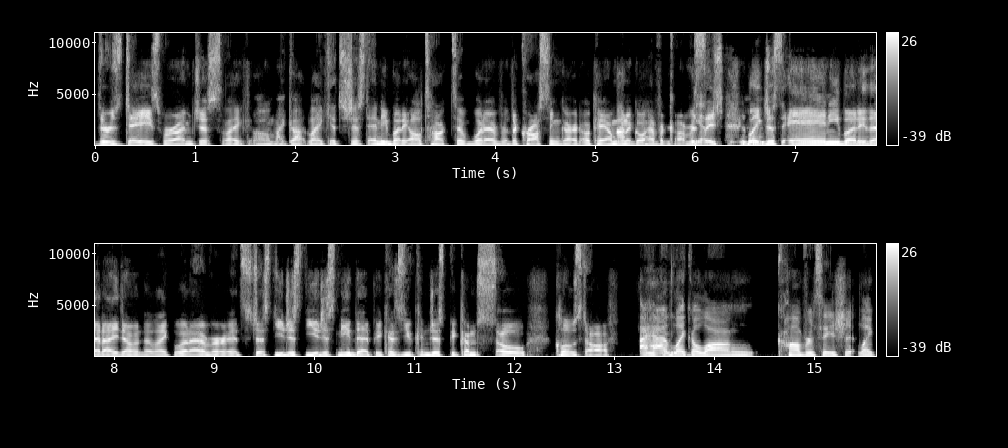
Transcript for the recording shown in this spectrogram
there's days where I'm just like, oh my God, like it's just anybody. I'll talk to whatever, the crossing guard. Okay, I'm uh, gonna go have a conversation. Like mm-hmm. just anybody that I don't know, like whatever. It's just you just you just need that because you can just become so closed off. I had mm-hmm. like a long conversation, like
